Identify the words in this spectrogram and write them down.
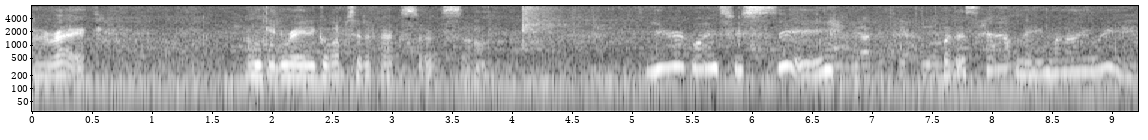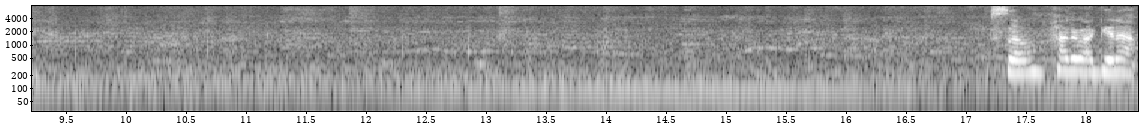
All right, I'm getting ready to go up to the exit, so you're going to see what is happening when I leave. So, how do I get up?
